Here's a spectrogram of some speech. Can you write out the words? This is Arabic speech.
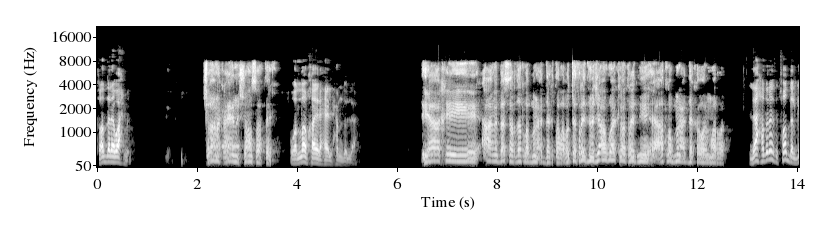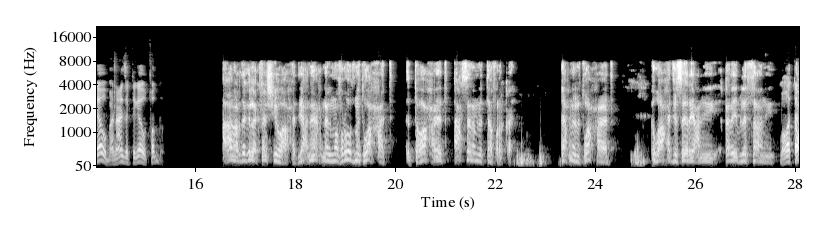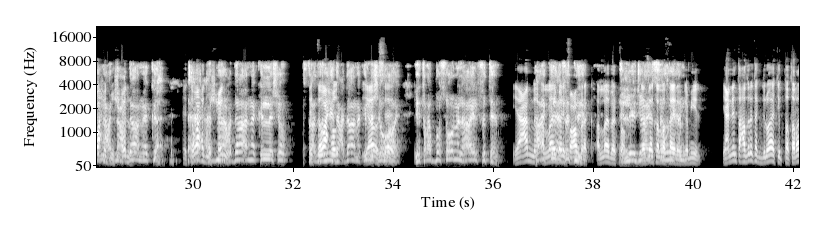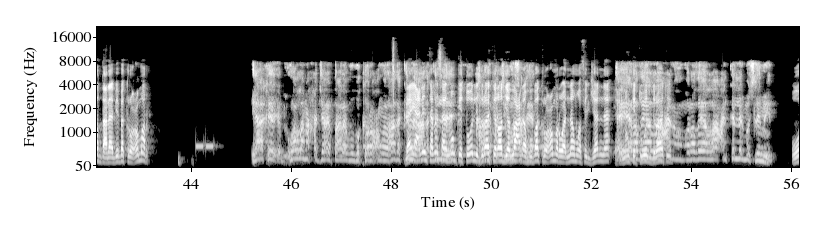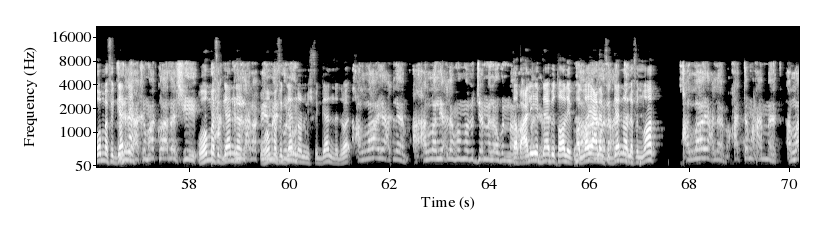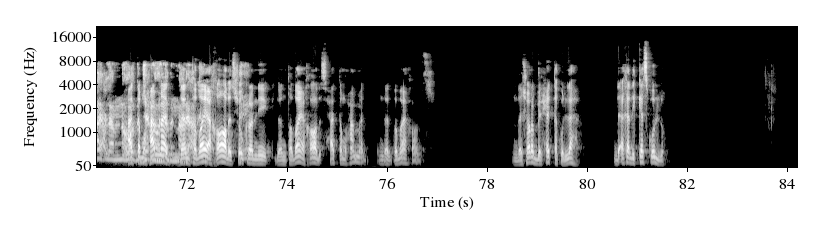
اتفضل يا ابو احمد. شلونك عيني؟ شلون صحتك؟ والله بخير حال الحمد لله. يا أخي أنا بس اريد اطلب من عندك طلب. انت تريدني اجاوبك لو تريدني اطلب من عندك اول مرة؟ لا حضرتك اتفضل جاوب. أنا عايزك تجاوب اتفضل. أنا اريد أقول لك فشي واحد. يعني إحنا المفروض نتوحد. التوحد احسن من التفرقة. إحنا نتوحد. واحد يصير يعني قريب للثاني. ما هو التوحد مش حلو. التوحد مش حلو. اعدائنا كلش أستاذ التوحد- اعدائنا كلش. هواي. يتربصون لهاي الفتن. يا عم الله يبارك في. عمرك. الله يبارك في عمرك. جزاك الله خيرا جميل. يعني أنت حضرتك دلوقتي بتترد على أبي بكر وعمر؟ يا أخي والله ما حد جايب طار أبو بكر وعمر. هذا لا كله يعني هذا انت مثلا ممكن تقول لي دلوقتي رضي الله عن أبو. بكر وعمر وانهما في الجنة. يعني إيه، ممكن رضي تقول الله دلوقتي عنهم ورضي الله عن كل المسلمين. وهم في يا الجنة. أخي ماكو هذا الشيء. وهم في يعني الجنة. وهم في. الجنة ولا مش في الجنة دلوقتي. الله يعلم. الله اللي يعلم هم بالجنه لو بالنار. طب علي بن. أبي طالب الله يعلم في الجنة. ولا في النار؟ الله يعلم. حتى محمد. الله يعلم إنه هو حتى محمد. ده يا أنت. ضايع خالص. شكرا ليك. ده أنت ضايع خالص. حتى محمد. ده أنت ضايع خالص. ده شرب بالحتة كلها. ده اخد الكاس كله.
